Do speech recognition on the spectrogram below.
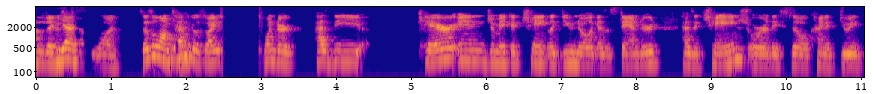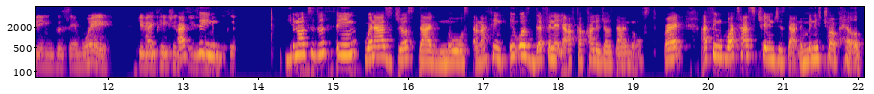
I was diagnosed yes. in 2001. So that's a long time Yeah. ago. So I just wonder, has the care in Jamaica changed? Like, do you know, like as a standard, has it changed, or are they still kind of doing things the same way, giving I- patients? I think-? You know, to the thing when I was just diagnosed, and I think it was definitely after college I was diagnosed, right? I think what has changed is that the Ministry of Health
